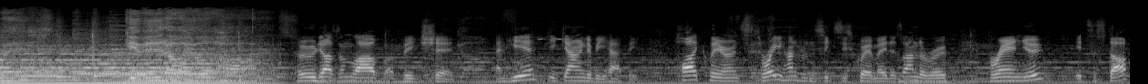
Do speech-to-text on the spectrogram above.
waste. Give it all your heart. Who doesn't love a big shed? And here you're going to be happy. High clearance, 360 square metres under roof, brand new. It's the stuff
